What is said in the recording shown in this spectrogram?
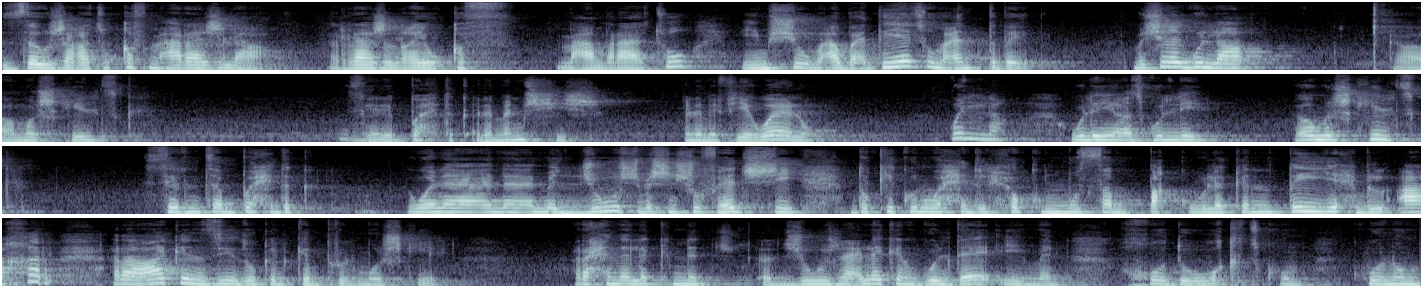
الزوجة غتوقف مع راجلها الراجل غيوقف مع مراته يمشيو مع بعضياتهم عند الطبيب. ماشي غيقول لها آه مشكلتك سيري بوحدك أنا ما نمشيش أنا ما فيا والو. ولا ولا هي غتقول ليه هو مشكلتك سير أنت بوحدك. وأنا أنا ما تجوش باش نشوف هذا الشيء. دوك يكون واحد الحكم مسبق ولا كنطيح بالآخر راه كنزيدو كنكبروا المشكل. راه حنا لا كنا تزوجنا عليه كنقول دائما خذوا وقتكم كونوا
